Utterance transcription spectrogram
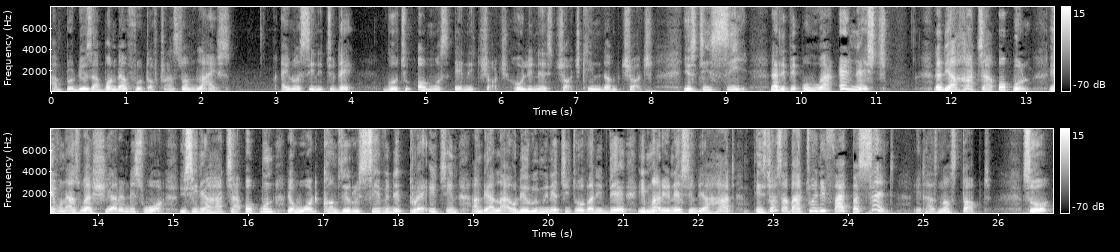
and produce abundant fruit of transformed lives. Are you not seeing it today? Go to almost any church, holiness church, kingdom church. You still see that the people who are earnest, that their hearts are open, even as we are sharing this word, you see their hearts are open, the word comes, they receive it, they pray it in, and they allow, they ruminate it over the day, it marinates in their heart. It's just about 25%. It has not stopped. So,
